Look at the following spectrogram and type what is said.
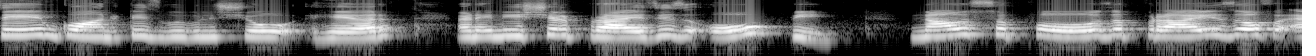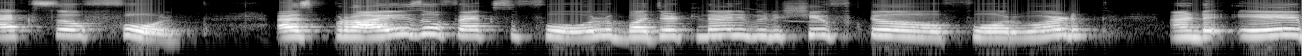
same quantities we will show here and initial price is OP. Now suppose the price of X fall. As price of X fall, budget line will shift uh, forward and A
